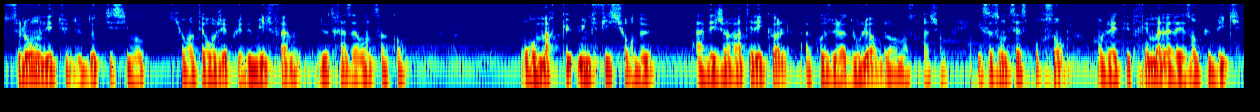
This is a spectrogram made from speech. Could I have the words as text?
Selon une étude de Doctissimo, qui ont interrogé plus de 1000 femmes de 13 à 25 ans, on remarque qu'une fille sur deux a déjà raté l'école à cause de la douleur de leur menstruation, et 76% ont déjà été très mal à l'aise en public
